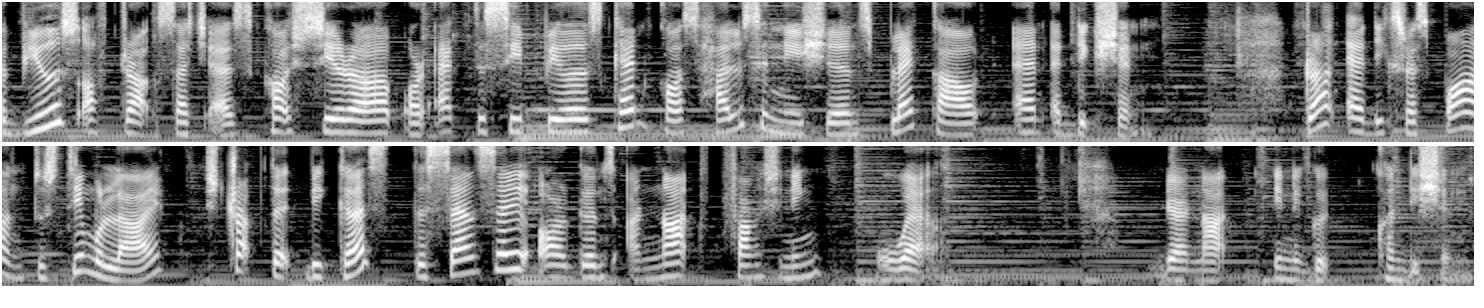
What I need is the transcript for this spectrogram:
abuse of drugs such as cough syrup or ecstasy pills can cause hallucinations, blackout, and addiction. Drug addicts respond to stimuli disrupted because the sensory organs are not functioning well. They are not in a good condition.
